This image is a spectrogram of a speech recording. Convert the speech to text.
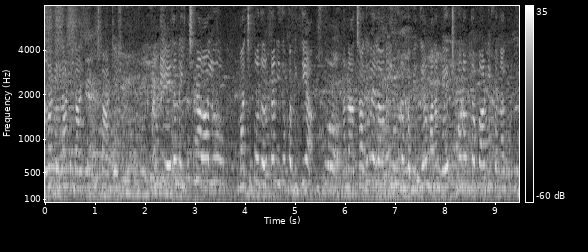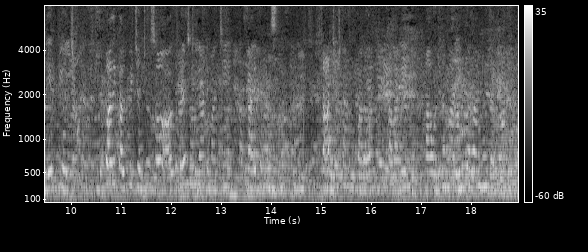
అలాగే ఇలాంటి కార్యక్రమం స్టార్ట్ చేసి అంటే ఏదైనా ఇచ్చిన వాళ్ళు మర్చిపోతారు కానీ ఇది ఒక విద్య. మన చదువు ఎలానో ఇది కూడా ఒక విద్య. మనం నేర్చుకోవడంతో పాటు ఇక్కడ నలుగురికి నేర్పించవచ్చు ఉపాధి కల్పించవచ్చు సో ఆల్ ది బెస్ట్. ఇలాంటి మంచి కార్యక్రమం స్టార్ట్ చేసినందుకు మా అలాగే మా వదిన మా ఏం ధన్యవాదాలు.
